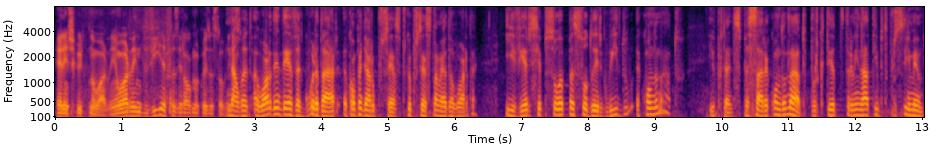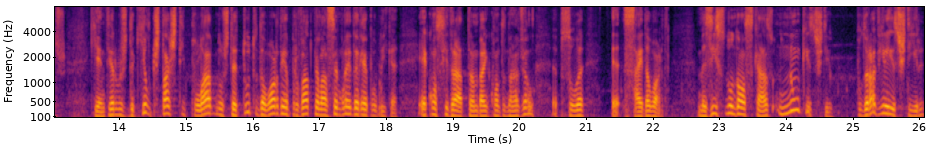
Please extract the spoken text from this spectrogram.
era inscrito na Ordem. A Ordem devia fazer alguma coisa sobre não, isso? Não, a, a Ordem deve aguardar, acompanhar o processo, porque o processo não é da Ordem, e ver se a pessoa passou do erguido a condenado. E, portanto, se passar a condenado porque ter determinado tipo de procedimentos que, em termos daquilo que está estipulado no Estatuto da Ordem aprovado pela Assembleia da República, é considerado também condenável, a pessoa uh, sai da Ordem. Mas isso, no nosso caso, nunca existiu. Poderá vir a existir,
